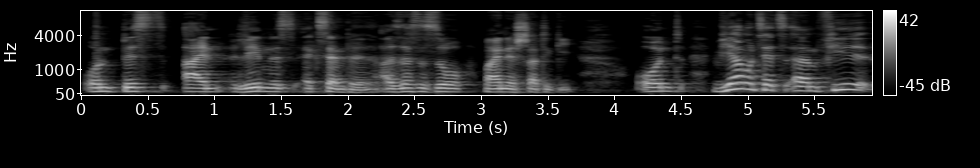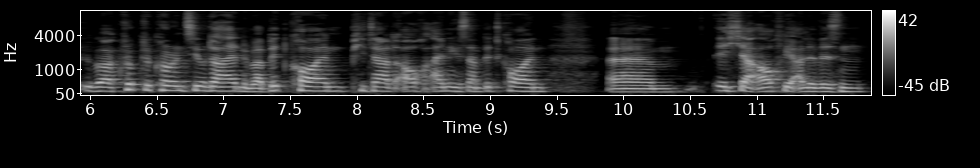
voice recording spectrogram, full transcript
und bist ein lebendes Exempel. Also das ist so meine Strategie. Und wir haben uns jetzt ähm, viel über Cryptocurrency unterhalten, über Bitcoin. Peter hat auch einiges an Bitcoin. Ähm, ich ja auch, wie alle wissen.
